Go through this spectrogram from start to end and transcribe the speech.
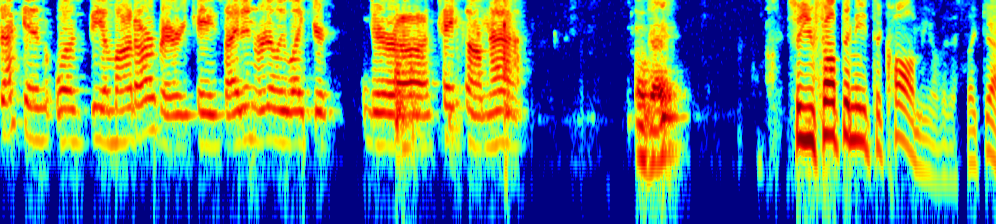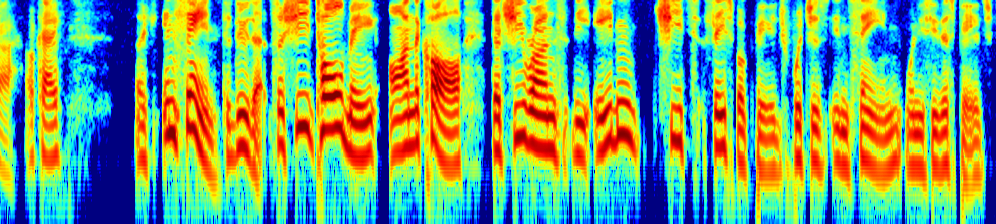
second was the Ahmaud Arbery case. I didn't really like your your uh, take on that. Okay. So you felt the need to call me over this. Like, yeah, okay. Like insane to do that. So she told me on the call that she runs the Aiden Cheats Facebook page, which is insane when you see this page.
